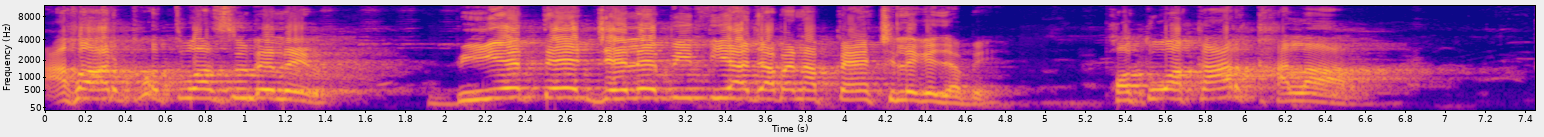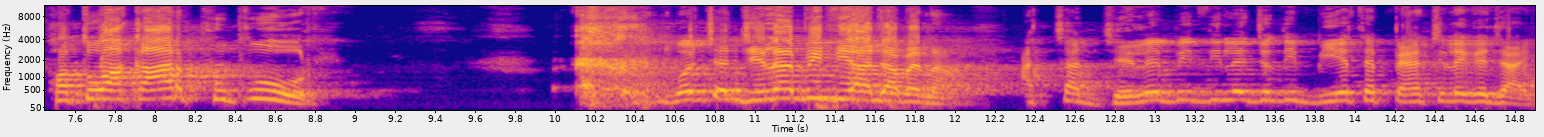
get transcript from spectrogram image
আবার ফতুয়া শুনেলেন বিয়েতে জেলেবি দেওয়া যাবে না, প্যাঁচ লেগে যাবে। ফতুয়া কার? খালার। ফতুয়া কার ফুপুর। বলছে জিলেবি দেওয়া যাবে না। আচ্ছা জিলেবি দিলে যদি বিয়েতে প্যাঁচ লেগে যায়,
